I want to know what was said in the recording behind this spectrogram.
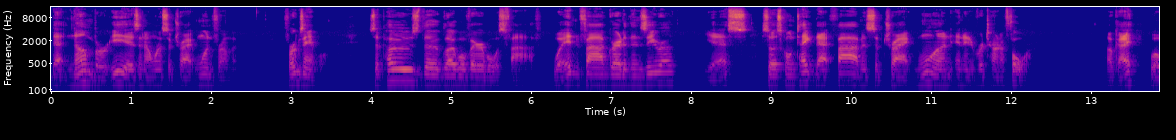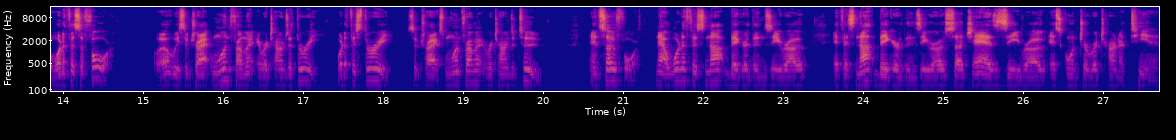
that number is, and I want to subtract 1 from it. For example, suppose the global variable was 5. Well, isn't 5 greater than 0? Yes. So it's going to take that 5 and subtract 1 and it return a 4. Okay, well what if it's a 4? Well, we subtract 1 from it, it returns a 3. What if it's 3? Subtracts 1 from it, returns a 2. And so forth. Now, what if it's not bigger than 0? If it's not bigger than 0, such as 0, it's going to return a 10.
